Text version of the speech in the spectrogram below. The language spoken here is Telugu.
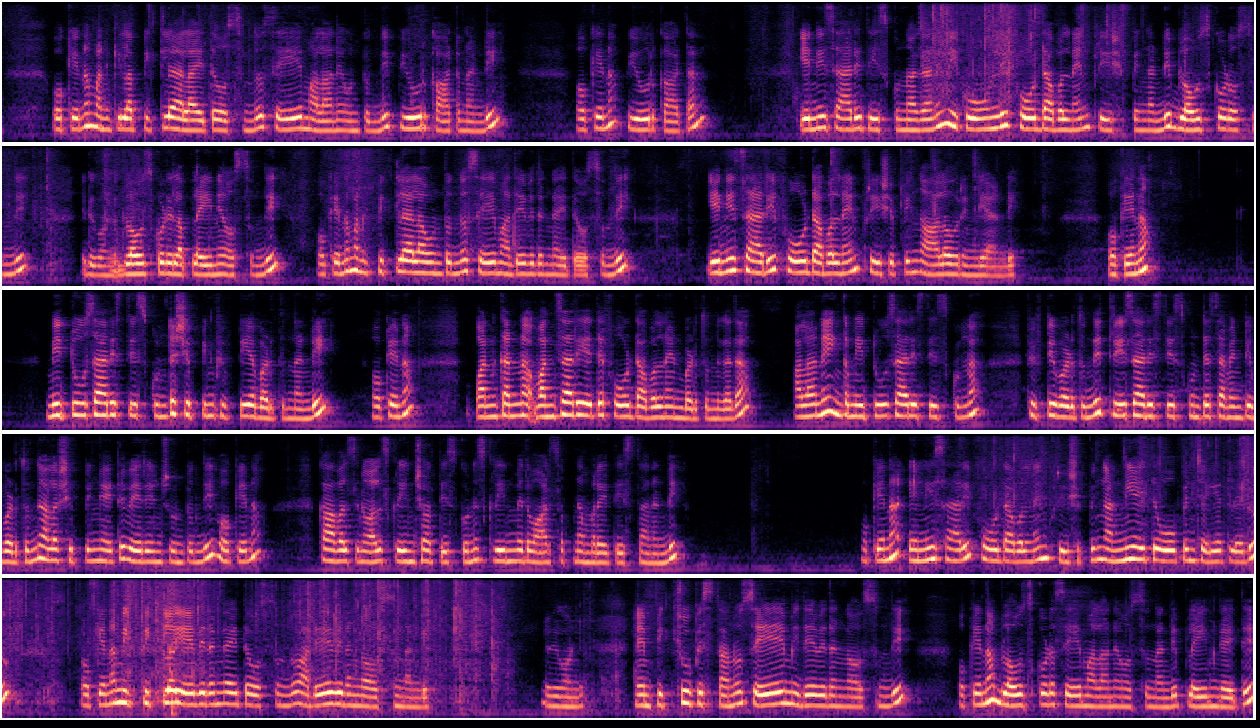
ఓకేనా? మనకి ఇలా పిక్లు ఎలా అయితే వస్తుందో సేమ్ అలానే ఉంటుంది. ప్యూర్ కాటన్ అండి. ఓకేనా? Pure cotton. ఎన్ని శారీ తీసుకున్నా కానీ మీకు only four double nine free shipping అండి. బ్లౌజ్ కూడా వస్తుంది. ఇదిగోండి బ్లౌజ్ కూడా ఇలా ప్లెయినే వస్తుంది. ఓకేనా? మనకి పిక్లో ఎలా ఉంటుందో సేమ్ అదే విధంగా అయితే వస్తుంది. Any sari? Four double nine free shipping all over India అండి. ఓకేనా? మీ టూ శారీస్ తీసుకుంటే షిప్పింగ్ ఫిఫ్టీయే పడుతుందండి. ఓకేనా? వన్ కన్నా వన్ శారీ అయితే ఫోర్ డబల్ నైన్ పడుతుంది కదా. అలానే ఇంకా మీరు టూ శారీస్ తీసుకున్న ఫిఫ్టీ పడుతుంది త్రీ శారీస్ తీసుకుంటే సెవెంటీ పడుతుంది. అలా షిప్పింగ్ అయితే వేరేంజ్ ఉంటుంది ఓకేనా? కావాల్సిన వాళ్ళు స్క్రీన్ షాట్ తీసుకొని స్క్రీన్ మీద వాట్సాప్ నెంబర్ అయితే ఇస్తానండి. ఓకేనా? Any sari four double nine free shipping. అన్నీ అయితే ఓపెన్ చేయట్లేదు ఓకేనా? మీకు పిక్లో ఏ విధంగా అయితే వస్తుందో అదే విధంగా వస్తుందండి. ఇదిగోండి నేను పిక్ చూపిస్తాను సేమ్ ఇదే విధంగా వస్తుంది. ఓకేనా? బ్లౌజ్ కూడా సేమ్ అలానే వస్తుందండి ప్లెయిన్గా అయితే.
